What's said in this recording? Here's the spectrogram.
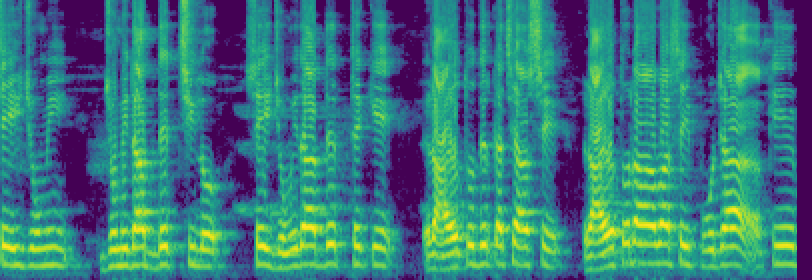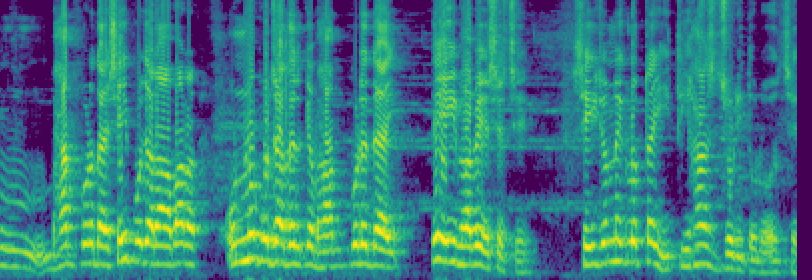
সেই জমি জমিদারদের ছিল, সেই জমিদারদের থেকে রায়তদের কাছে আসে, রায়তরা আবার সেই প্রজাকে ভাগ করে দেয়, সেই প্রজারা আবার অন্য প্রজাদেরকে ভাগ করে দেয় এইভাবে এসেছে। সেই জন্য এগুলো একটা ইতিহাস জড়িত রয়েছে।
